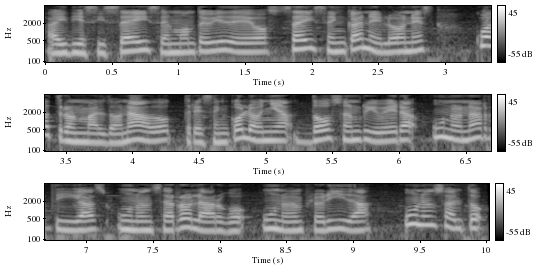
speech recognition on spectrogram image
Hay 16 en Montevideo, 6 en Canelones, 4 en Maldonado, 3 en Colonia, 2 en Rivera, 1 en Artigas, 1 en Cerro Largo, 1 en Florida, uno en Salto,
